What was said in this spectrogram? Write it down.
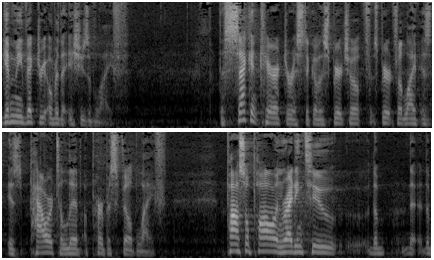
giving me victory over the issues of life. The second characteristic of a spiritual, spirit filled life is, is power to live a purpose filled life. Apostle Paul, in writing to the, the, the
